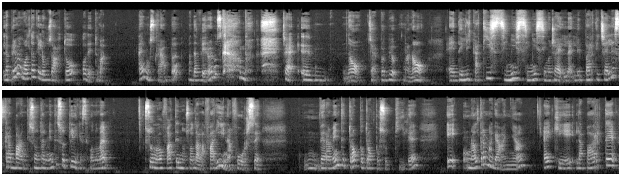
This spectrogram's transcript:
la prima volta che l'ho usato ho detto ma è uno scrub? Ma davvero è uno scrub? cioè, ehm, no, cioè proprio, ma no, è delicatissimissimo, cioè le, le particelle scrabbanti sono talmente sottili che secondo me sono fatte, non so, dalla farina forse, mm, veramente troppo troppo sottile. E un'altra magagna è che la parte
